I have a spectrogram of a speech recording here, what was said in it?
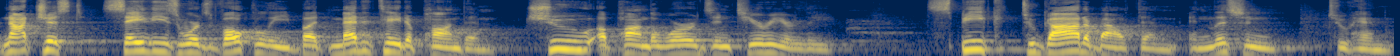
not just say these words vocally, but meditate upon them, chew upon the words interiorly, speak to God about them, and listen to Him.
